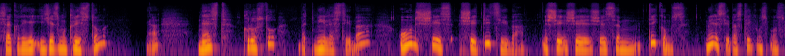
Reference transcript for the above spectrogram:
sekot Jēzum Kristum, ja, nest krustu, bet mīlestībā, un šis, šī ticība, šī, šī, šis um, tikums, mīlestības tikums mums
